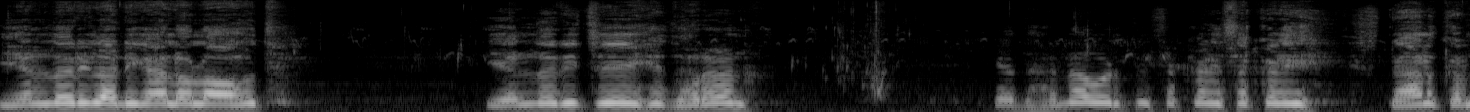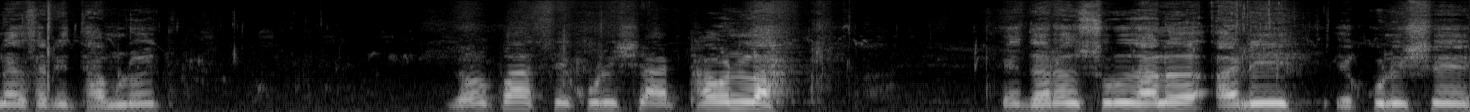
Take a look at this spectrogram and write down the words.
येलदरीला निघालेलो आहोत. येलदरीचे हे धरण या धरणावरती सकाळी सकाळी स्नान करण्यासाठी थांबलो आहेत जवळपास एकोणीसशे अठ्ठावन्नला हे धरण सुरू झालं आणि एकोणीसशे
